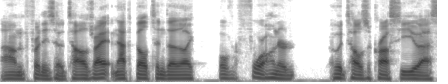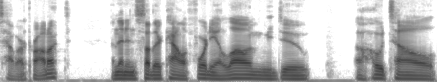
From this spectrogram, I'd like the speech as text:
um, for these hotels." Right, and that's built into like over 400 hotels across the U.S. have our product, and then in Southern California alone, we do a hotel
